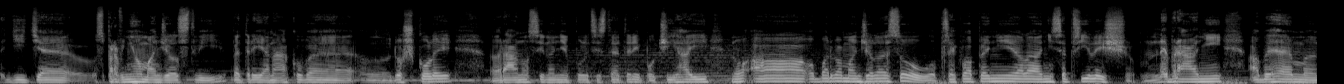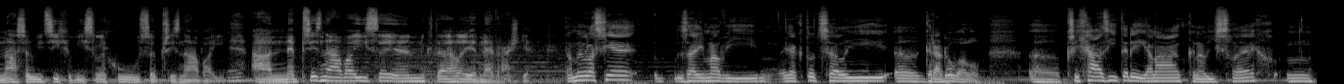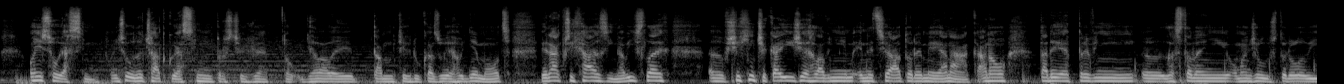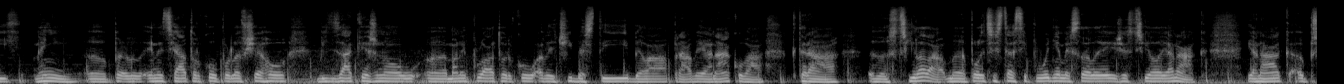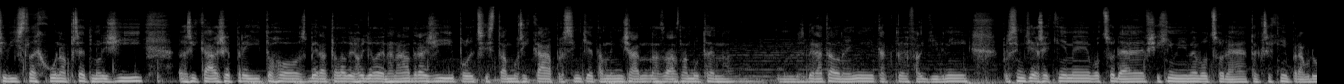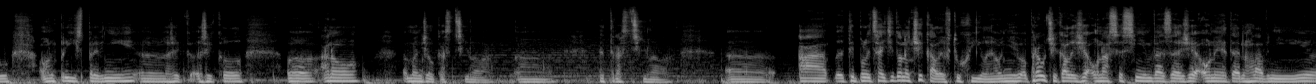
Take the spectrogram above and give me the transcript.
dítě z prvního manželství Petry Janákové eh, do školy. Ráno si na ně policisté tedy počíhají. No a oba dva manželé jsou překvapení, ale ani se příliš nebrání a během následujících výslechů se přiznávají. A nepřiznávají se jen k téhle jedné vraždě. Tam je vlastně zajímavý, jak to celý uh, gradovalo. Eh, přichází tedy Janák na výslech. Mm, oni jsou jasní. Oni jsou od začátku jasní, prostě, že to udělali. Tam těch důkazů je hodně moc. Janák přichází na výslech. Eh, všichni čekají, že hlavním iniciátorem je Janák. Ano, tady je první eh, zastavení o manželů Stodolových. Není iniciátorkou podle všeho být zákeřnou manipulátorkou a větší bestí byla právě Janáková, která střílela. Policisté si původně mysleli, že střílel Janák. Janák při výslechu napřed mlží, říká, že prý toho sběratele vyhodili na nádraží, policista mu říká, prosím tě, tam není žádný na záznamu, ten sběratel není, tak to je fakt divný, prosím tě, řekni mi, o co jde, všichni víme, o co jde, tak řekni pravdu. A on prý z první eh, řekl, řekl eh, ano, manželka střílela, eh, Petra střílela. Eh, a ty policajti to nečekali v tu chvíli. Oni opravdu čekali, že ona se s ním veze, že on je ten hlavní, eh,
